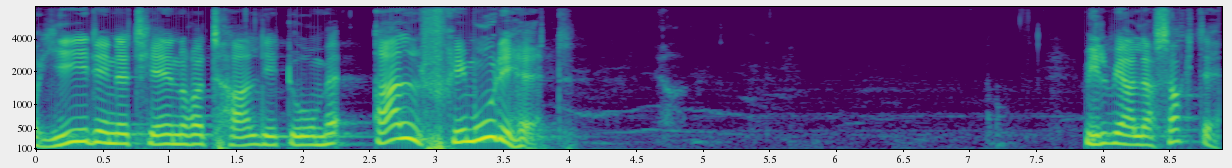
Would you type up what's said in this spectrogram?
og gi dine tjenere tall ditt ord med all frimodighet. Vil vi alle ha sagt det?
